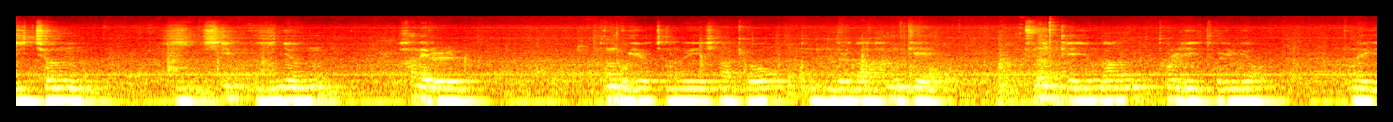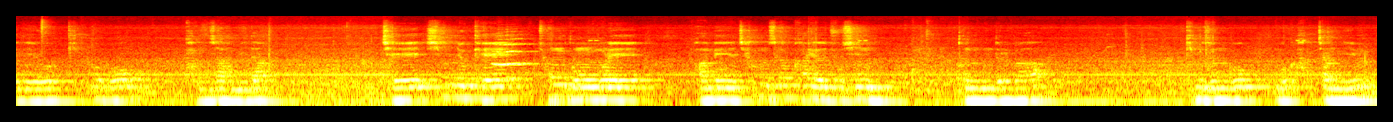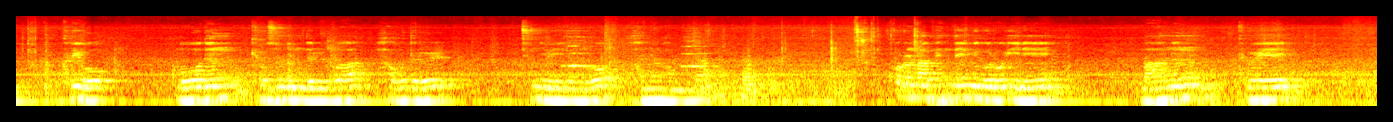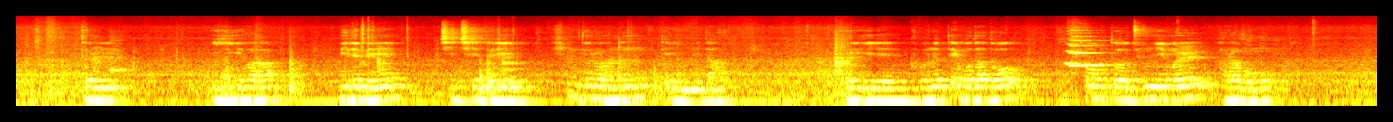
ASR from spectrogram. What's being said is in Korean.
2022년 한 해를 동부개혁 장로의 신학교 동문들과 함께 주님께 영광 돌리 드리며 보내게 되어 기쁘고 감사합니다. 제 16회 총동문회 밤에 참석하여 주신 동문들과 김승국 목학장님 그리고 모든 교수님들과 학우들을 주님의 이름으로 환영합니다. 코로나 팬데믹으로 인해 많은 교회들 이하 믿음의 지체들이 힘들어하는 때입니다. 그러기에 그 어느 때보다도 더욱더 주님을 바라보고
